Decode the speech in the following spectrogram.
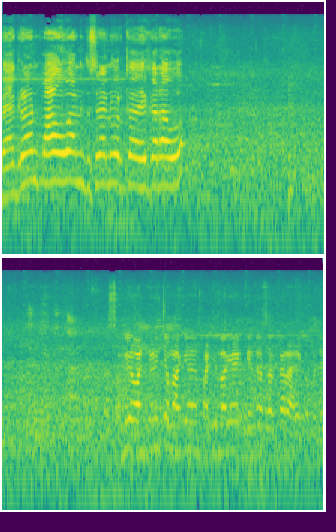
बॅकग्राऊंड पाहावं आणि दुसऱ्यांवर हे करावं. समीर वानखेडेंच्या मागे पाठीमागे केंद्र सरकार आहे का? म्हणजे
